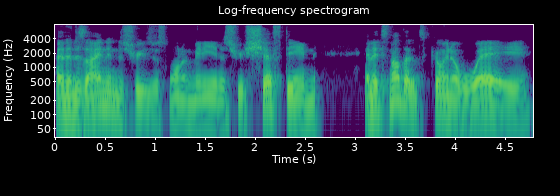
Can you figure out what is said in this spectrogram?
and the design industry is just one of many industries shifting, and it's not that it's going away.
